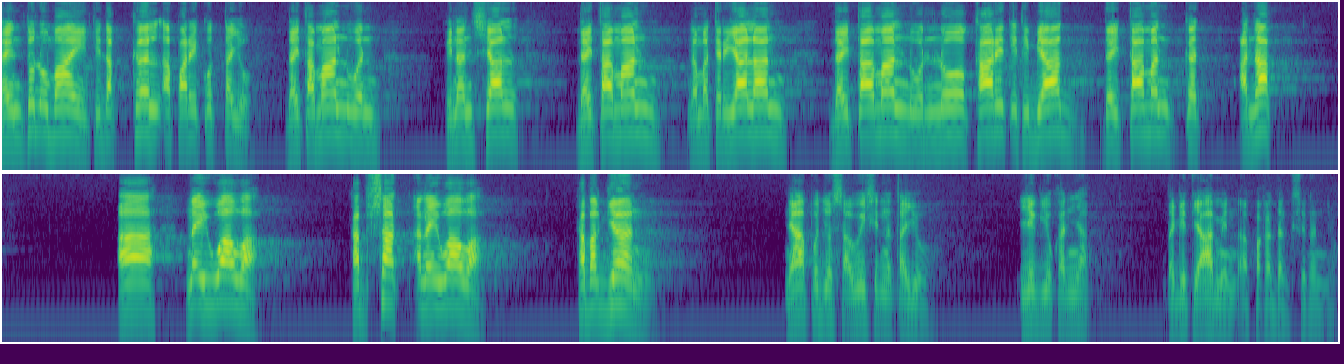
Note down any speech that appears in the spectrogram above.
Ngayon ton umay tidakkel aparikot tayo. Day taman wen financial, day taman na materyalan, day taman wenno karit iti biag, day taman ket anak a naiwawa, kabsat a naiwawa, kabagyan, niya po Diyos sa wisin na tayo, iyagyo kanyak, dagiti amin apakadagsinan nyo.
